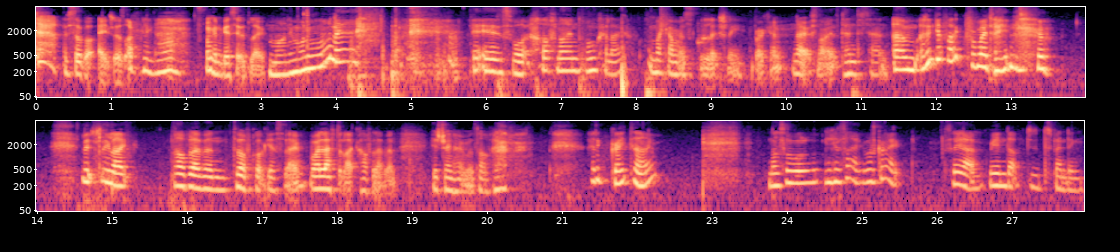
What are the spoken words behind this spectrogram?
I've still got ages. I'm really nervous. I'm gonna go sit with Lou. Morning, morning, morning. It is what half nine. Oh hello. My camera's literally broken. No, it's not. It's ten to ten. Um, I didn't get back from my date until literally like half 11, 12 o'clock yesterday. Well, I left at like half 11. His train home was half 11. I had a great time. That's all you can say. It was great. So yeah, we ended up spending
